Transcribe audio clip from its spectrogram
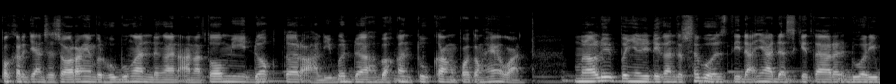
pekerjaan seseorang yang berhubungan dengan anatomi, dokter, ahli bedah, bahkan tukang potong hewan – Melalui penyelidikan tersebut, setidaknya ada sekitar 2.000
